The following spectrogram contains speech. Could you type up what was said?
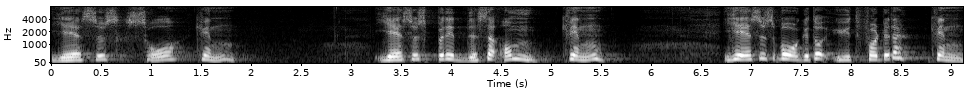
Jesus så kvinnen. Jesus brydde seg om kvinnen. Jesus våget å utfordre kvinnen.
